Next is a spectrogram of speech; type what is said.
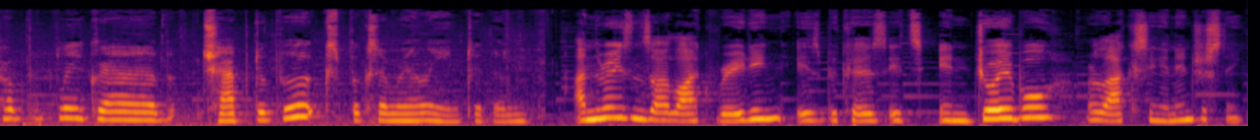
Probably grab chapter books because I'm really into them. And the reasons I like reading is because it's enjoyable, relaxing, and interesting.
